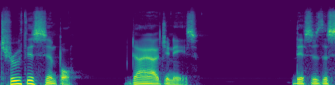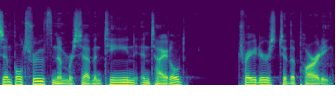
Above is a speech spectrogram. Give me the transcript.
truth is simple. Diogenes. This is the simple truth number 17 entitled Traitors to the Party.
